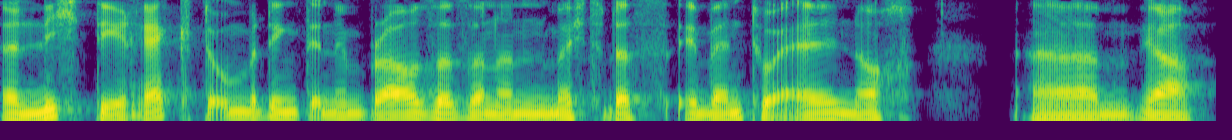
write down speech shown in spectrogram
nicht direkt unbedingt in den Browser, sondern möchte das eventuell noch ähm, ja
